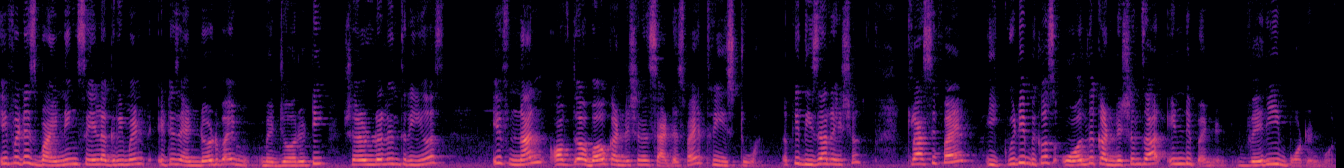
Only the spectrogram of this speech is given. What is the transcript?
If it is binding sale agreement it is entered by majority shareholder in 3 years. If none of the above condition is satisfied 3 is to 1 okay these are ratios. Classify equity because all the conditions are independent. Very important word.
